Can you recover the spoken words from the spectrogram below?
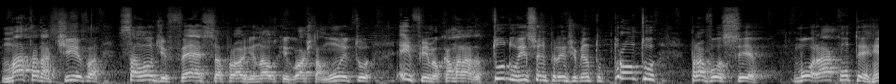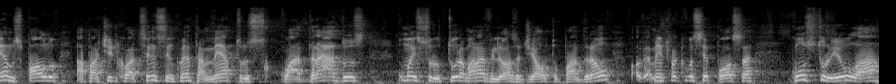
Mata nativa, salão de festa para o Aguinaldo que gosta muito. Enfim, meu camarada, tudo isso é um empreendimento pronto para você morar com terrenos, Paulo, a partir de 450 metros quadrados, uma estrutura maravilhosa de alto padrão, obviamente para que você possa construir o lar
